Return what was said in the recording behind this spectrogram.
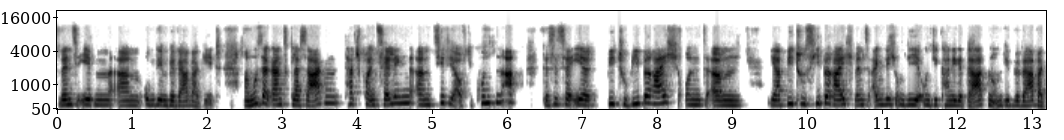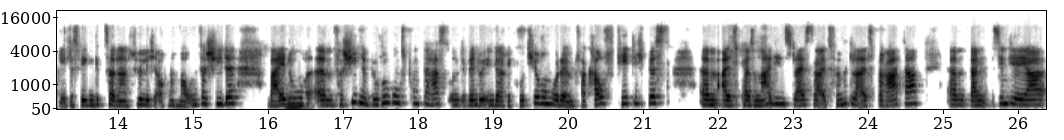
wenn es eben ähm, um den Bewerber geht. Man muss ja ganz klar sagen, Touchpoint Selling ähm, zielt ja auf die Kunden ab. Das ist ja eher B2B-Bereich und ähm, ja B2C-Bereich, wenn es eigentlich um die um die Kandidaten, um die Bewerber geht. Deswegen gibt es da natürlich auch nochmal Unterschiede, weil mhm. du ähm, verschiedene Berührungspunkte hast und wenn du in der Rekrutierung oder im Verkauf tätig bist, ähm, als Personaldienstleister, als Vermittler, als Berater, ähm, dann sind dir ja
